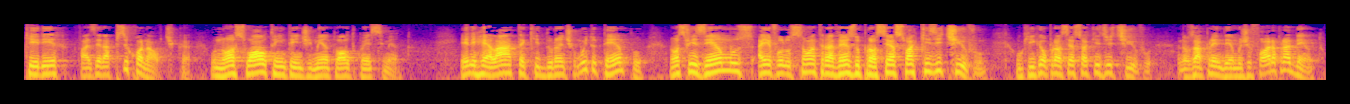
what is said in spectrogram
querer fazer a psiconáutica, o nosso autoentendimento, o autoconhecimento ele relata que durante muito tempo nós fizemos a evolução através do processo aquisitivo. O que é o processo aquisitivo? Nós aprendemos de fora para dentro.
